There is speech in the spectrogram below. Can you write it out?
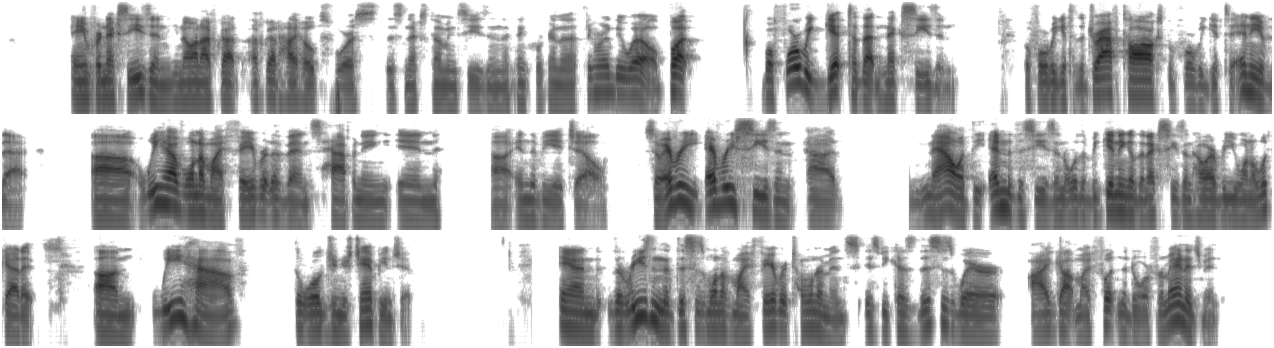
aim for next season you know and i've got i've got high hopes for us this next coming season i think we're gonna I think we're gonna do well but before we get to that next season before we get to the draft talks before we get to any of that uh, we have one of my favorite events happening in uh, in the VHL. So every every season, uh, now at the end of the season or the beginning of the next season, however you want to look at it, um, we have the World Juniors Championship. And the reason that this is one of my favorite tournaments is because this is where I got my foot in the door for management.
